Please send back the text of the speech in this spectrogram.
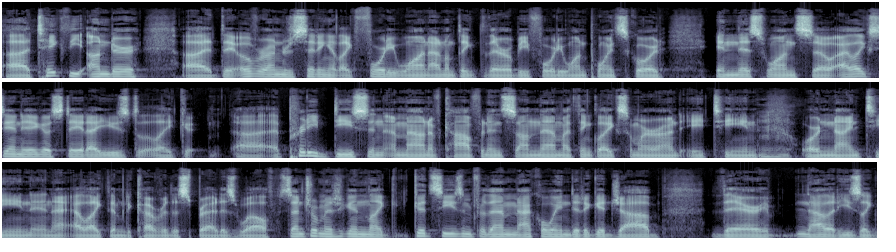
Uh, take the under. Uh, the over under is sitting at like forty one. I don't think that there will be forty one points scored in this one. So I like San Diego State. I used like uh, a pretty decent amount of confidence on them. I think like somewhere around 18 or nineteen, and I, I like them to cover the spread as well. Central Michigan, like good season for them. McElwain did a good job there. Now that he's like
